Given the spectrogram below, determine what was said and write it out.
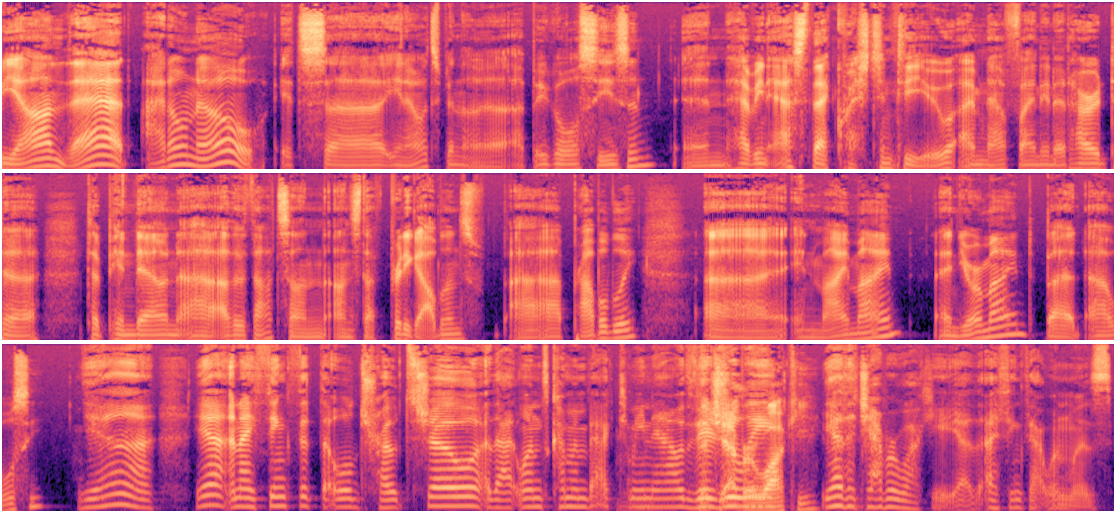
beyond that, I don't know. It's uh, you know, it's been a, a big old season, and having asked that question to you, I'm now finding it hard to to pin down uh, other thoughts on on stuff. Pretty Goblins, uh, probably, uh, in my mind and your mind, but uh, we'll see. Yeah, yeah, and I think that the old Trout show, that one's coming back to me now visually. Jabberwocky? yeah, the Jabberwocky. Yeah, I think that one was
